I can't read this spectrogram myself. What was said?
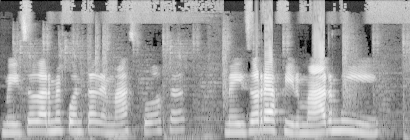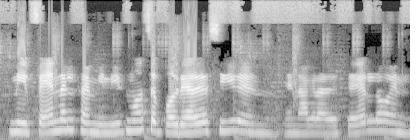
me hizo darme cuenta de más cosas, me hizo reafirmar mi, mi fe en el feminismo, se podría decir, en, en agradecerlo, en,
